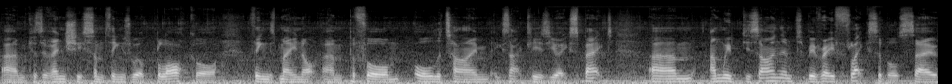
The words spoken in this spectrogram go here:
because um, eventually some things will block or things may not um, perform all the time exactly as you expect. Um, and we've designed them to be very flexible. So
